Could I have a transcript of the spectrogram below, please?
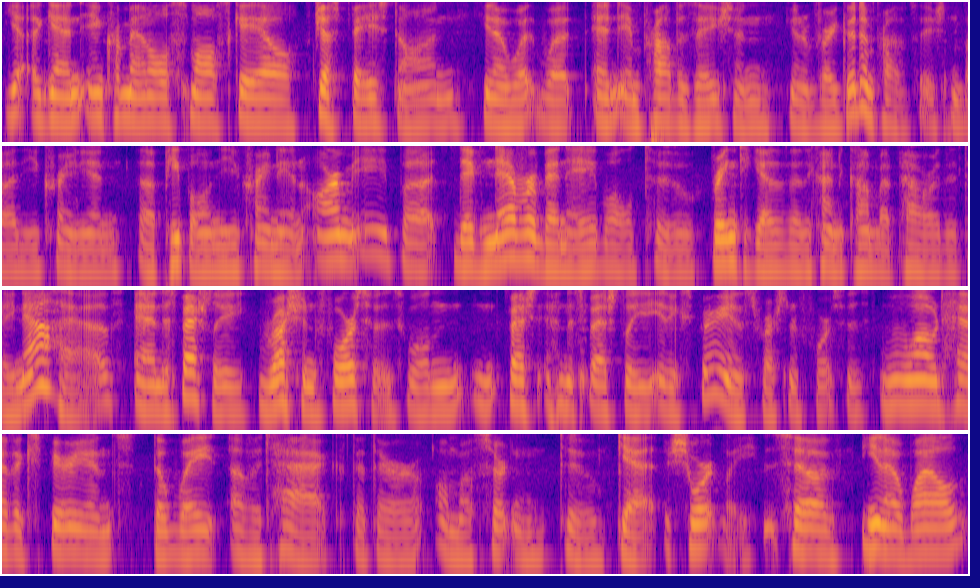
yeah, again, incremental, small scale, just based on you know what what and improvisation, you know, very good improvisation by the Ukrainian uh, people and the Ukrainian army, but they've never been able to bring together the kind of combat power that they now have, and especially Russian forces will, especially and especially inexperienced Russian forces won't have experienced the weight of attack that they're almost certain to get shortly. So, you know, while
